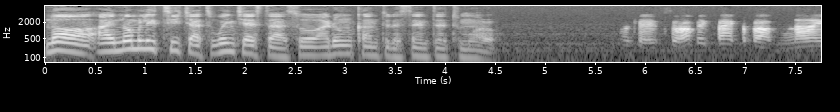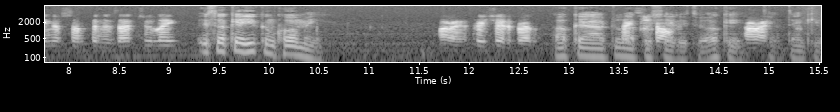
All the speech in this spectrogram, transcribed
No, I normally teach at Winchester, so I don't come to the center tomorrow. Okay, so I'll be back about 9 or something. Is that too late? It's okay, you can call me. All right, appreciate it, brother. Okay, I do Thanks appreciate it too. Okay, All right. thank you.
